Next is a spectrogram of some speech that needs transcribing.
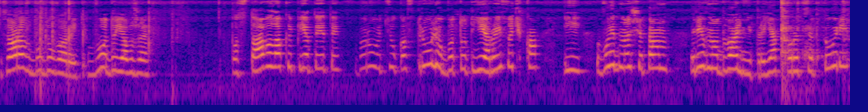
Зараз буду варити. Воду я вже поставила кип'ятити. Беру цю кастрюлю, бо тут є рисочка, і видно, що там рівно 2 літри, як по рецептурі.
